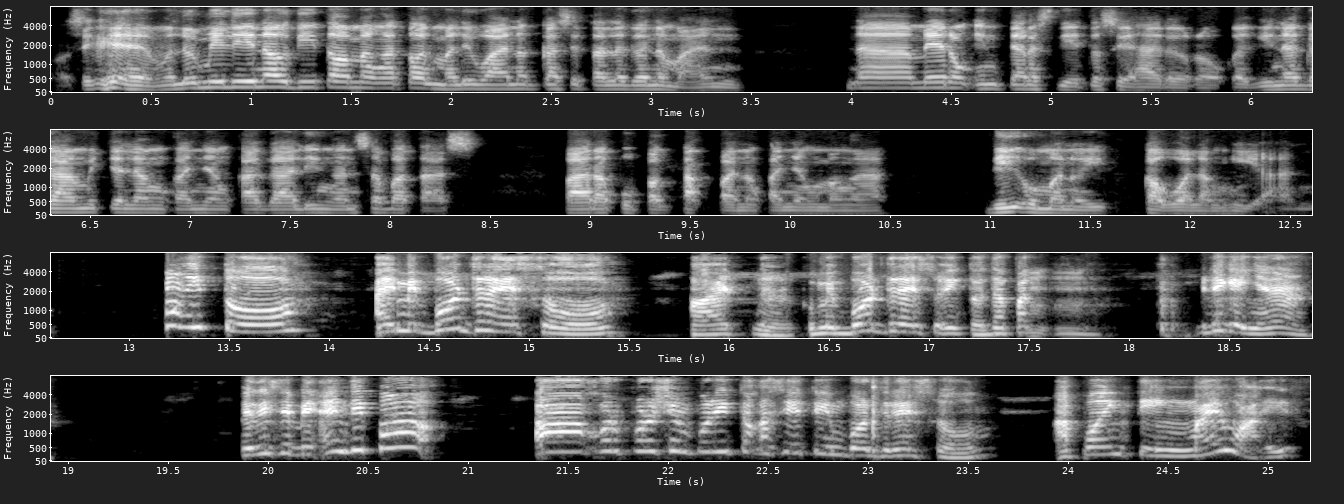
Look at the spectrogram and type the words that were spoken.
O, Sige, malumilinaw dito mga tol, maliwanag kasi talaga naman na merong interest dito si Harry Roque. Ginagamit niya lang ang kanyang kagalingan sa batas para po pagtakpan ng kanyang mga di umano'y kawalang hiyaan. Kung ito ay may board reso, partner, kung may board reso ito, dapat Mm-mm. binigay niya na. Pwede sabihin, ay hindi po, ah, corporation po rito kasi ito yung board reso, appointing my wife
